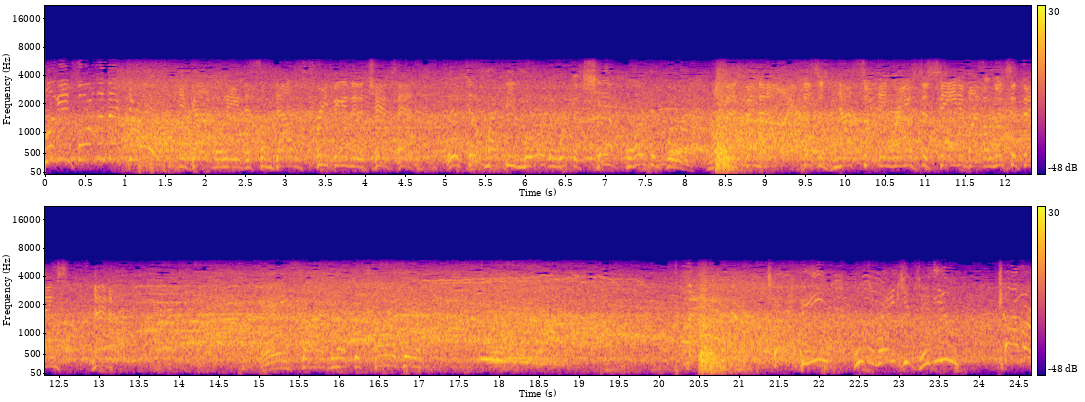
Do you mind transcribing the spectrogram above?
Looking for the victory. You gotta believe that some doubt is creeping into the champ's head. This just might be more than what the champ bargained for. Roman has been denied. This is not something we're used to seeing, and by the looks of things, neither. Reigns sizing up the target. Can it be? Will the reign continue? Cover!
